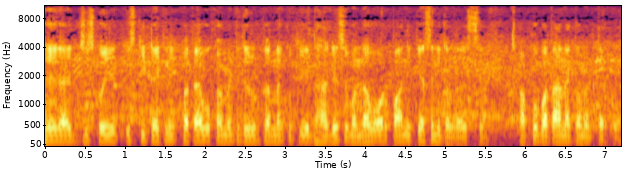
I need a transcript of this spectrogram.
है गाइस जिसको ये, इसकी टेक्निक पता है, वो कमेंट ज़रूर करना, क्योंकि ये धागे से बंधा हुआ और पानी कैसे निकल रहा है इससे। आपको बताना है कमेंट करके।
